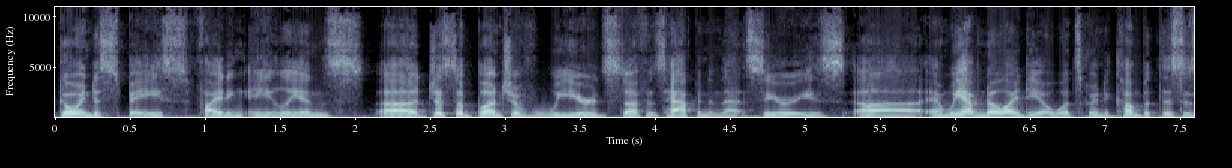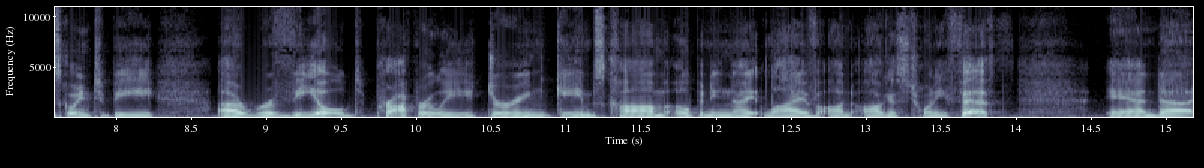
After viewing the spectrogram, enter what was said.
going to space, fighting aliens. Uh, just a bunch of weird stuff has happened in that series, uh, and we have no idea what's going to come. But this is going to be uh, revealed properly during Gamescom opening night live on August 25th. And uh,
